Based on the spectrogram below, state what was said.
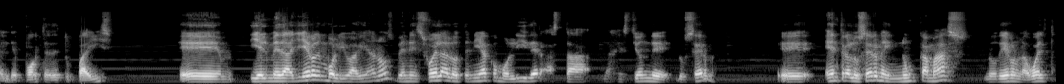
el deporte de tu país. Eh, y el medallero en bolivarianos, Venezuela lo tenía como líder hasta la gestión de Lucerna. Eh, entra Lucerna y nunca más lo dieron la vuelta.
